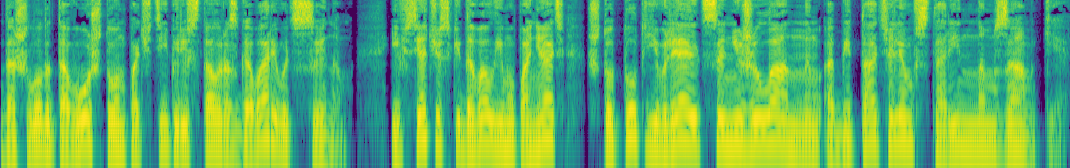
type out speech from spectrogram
Дошло до того, что он почти перестал разговаривать с сыном, и всячески давал ему понять, что тот является нежеланным обитателем в старинном замке.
